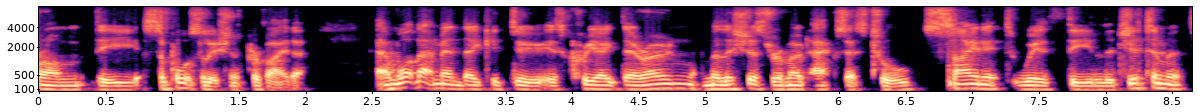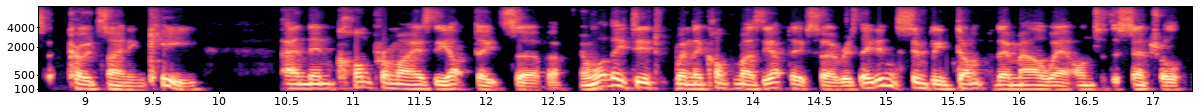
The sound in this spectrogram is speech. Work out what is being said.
from the support solutions provider. And what that meant they could do is create their own malicious remote access tool, sign it with the legitimate code signing key, and then compromise the update server. And what they did when they compromised the update server is they didn't simply dump their malware onto the central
